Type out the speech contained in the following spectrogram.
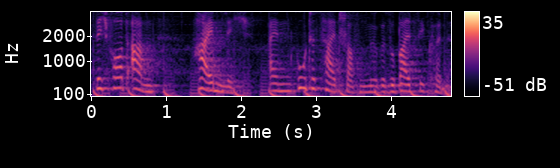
sich fortan heimlich eine gute Zeit schaffen möge, sobald sie könne.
